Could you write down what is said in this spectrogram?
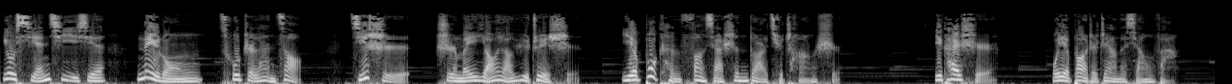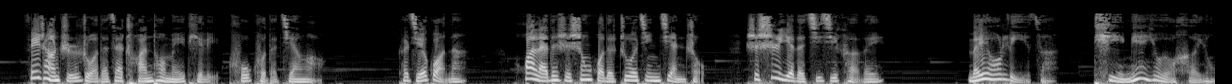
又嫌弃一些内容粗制滥造，即使纸媒摇摇欲坠时，也不肯放下身段去尝试。一开始。我也抱着这样的想法，非常执着的在传统媒体里苦苦的煎熬，可结果呢，换来的是生活的捉襟见肘，是事业的岌岌可危。没有里子，体面又有何用？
